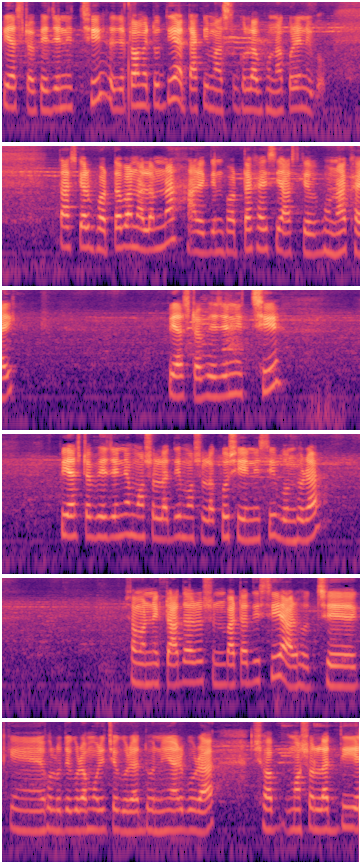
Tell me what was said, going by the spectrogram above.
পেঁয়াজটা ভেজে নিচ্ছি। এই যে টমেটো দিয়ে আর টাকি মাছগুলো ভুনা করে নিব। তো আজকে আর ভর্তা বানালাম না, আরেকদিন ভর্তা খাইছি, আজকে ভুনা খাই। পেঁয়াজটা ভেজে নিচ্ছি। পেঁয়াজটা ভেজে নিয়ে মশলা দিয়ে মশলা কষিয়ে নিছি, বন্ধুরা। সামান্য একটু আদা, রসুন বাটা দিছি, আর হচ্ছে কি, হলুদের গুঁড়া, মরিচের গুঁড়া, ধনিয়ার গুঁড়া, সব মশলা দিয়ে,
